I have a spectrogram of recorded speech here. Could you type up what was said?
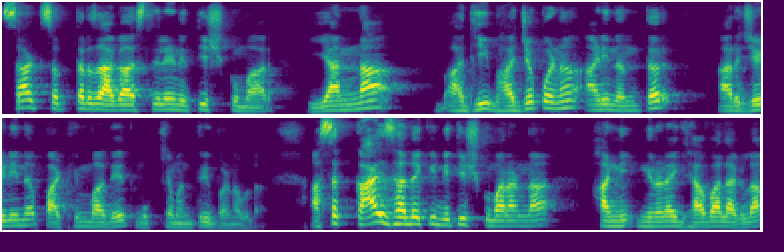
साठ सत्तर जागा असलेले नितीश कुमार यांना आधी भाजपनं आणि नंतर आर जे डीनं पाठिंबा देत मुख्यमंत्री बनवलं. असं काय झालं की नितीश कुमारांना हा नि- निर्णय घ्यावा लागला?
